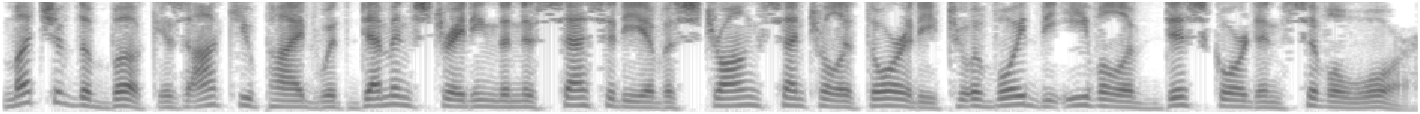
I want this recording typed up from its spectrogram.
Much of the book is occupied with demonstrating the necessity of a strong central authority to avoid the evil of discord and civil war.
